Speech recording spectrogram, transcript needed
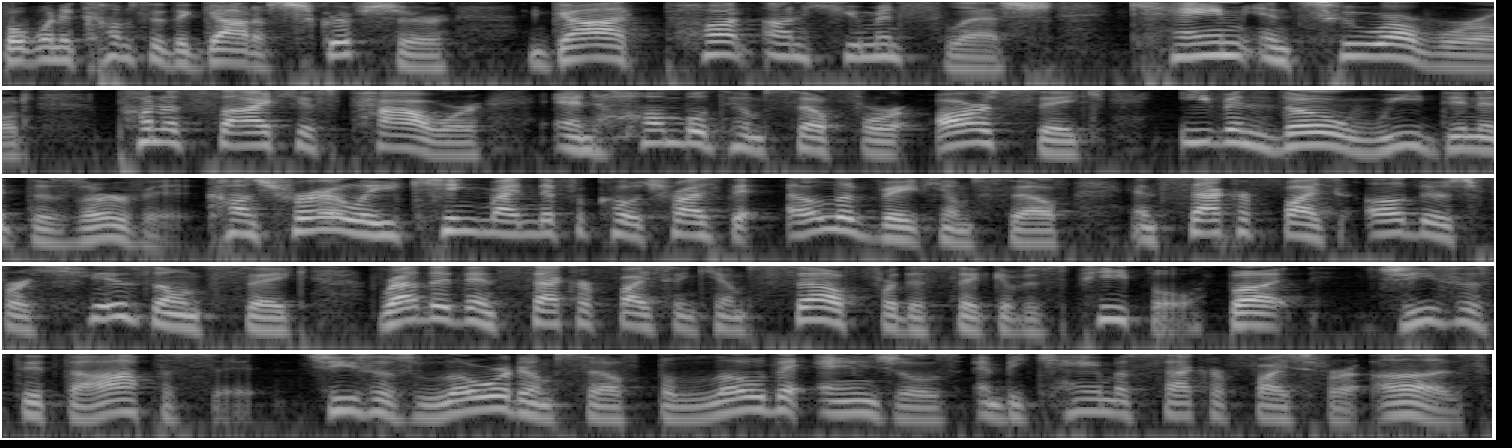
But when it comes to the God of Scripture, God put on human flesh, came into our world, put aside his power, and humbled himself for our sake, even though we didn't deserve it. Contrarily, King Magnifico tries to elevate himself and sacrifice others for his own sake rather than sacrificing himself for the sake of his people. But Jesus did the opposite. Jesus lowered himself below the angels and became a sacrifice for us.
